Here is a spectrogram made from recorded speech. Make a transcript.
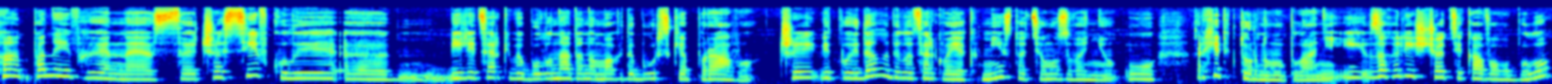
Пане Євгене, з часів, коли е, Білій церкві було надано Магдебурзьке право, чи відповідала Біла церква як місто цьому званню у архітектурному плані? І взагалі, що цікавого було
